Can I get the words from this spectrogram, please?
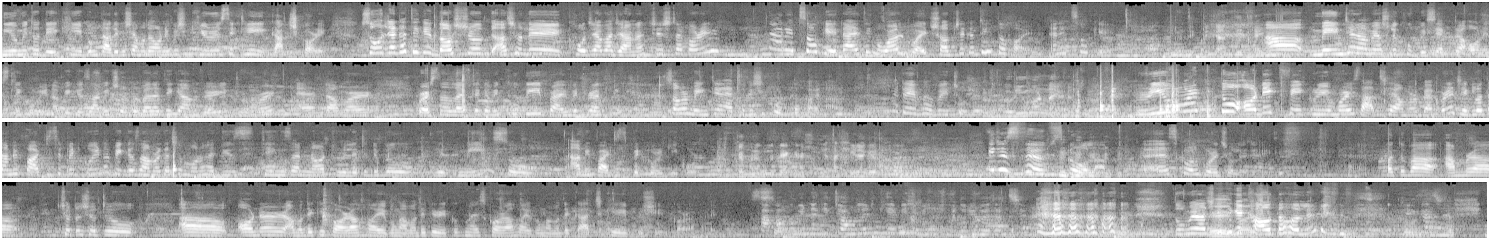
নিয়মিত দেখি এবং তাদের বেশি আমাদের অনেক বেশি কিউরিয়াসিটি কাজ করে। সো ওই জায়গা থেকে দর্শক আসলে খোঁজা বা জানার চেষ্টা করে। অ্যান্ড ইটস ওকে এটা আই থিঙ্ক ওয়ার্ল্ড ওয়াইড সব জায়গাতেই তো হয় অ্যান্ড ইটস ওকে মেনটেন আমি আসলে খুব বেশি একটা অনেস্টলি করি না বিকজ আমি ছোটোবেলা থেকে আম ভেরি ইন্ট্রোভার্ট অ্যান্ড আমার পার্সোনাল লাইফটাকে আমি খুবই প্রাইভেট রাখি সো আমার মেনটেন এত বেশি করতে হয় না। এটা এভাবেই চলে। রিউমার তো অনেক ফেক রিউমার্স আছে আমার ব্যাপারে যেগুলোতে আমি পার্টিসিপেট করি না বিকজ আমার কাছে মনে হয় this things are not relatable with me so আমি পার্টিসিপেট করে কি করব যখন এগুলো দেখেন আসলে হাসি লাগে বা এটা স্ক্রোল আপ স্ক্রোল করে চলে যাই হ্যাঁ। অথবা আমরা ছোট ছোট অনার আমাদেরকে করা হয় এবং আমাদেরকে রেকগনাইজ করা হয় এবং আমাদের কাজকে এপ্রিসিয়েট করা হয় সাপা কবির নাকি চকলেট খেয়ে বেশি বেশি সুন্দরী হয়ে যাচ্ছে? তুমি আজকে থেকে খাও তাহলে।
